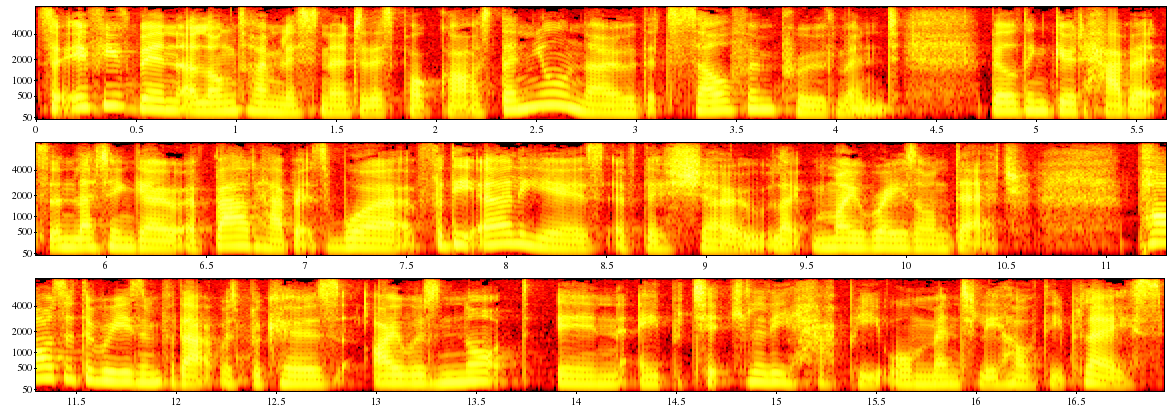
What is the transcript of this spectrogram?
So, if you've been a long time listener to this podcast, then you'll know that self improvement, building good habits, and letting go of bad habits were, for the early years of this show, like my raison d'etre. Part of the reason for that was because I was not in a particularly happy or mentally healthy place.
